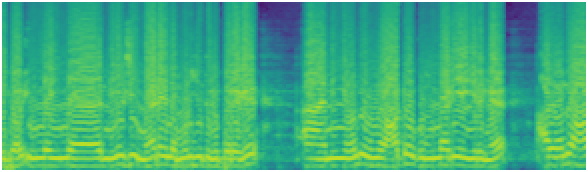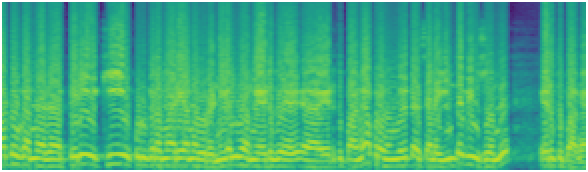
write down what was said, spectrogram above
இப்போ இந்த இந்த நிகழ்ச்சி மேடையில் முடிஞ்சதுக்கு பிறகு நீங்கள் நீங்க வந்து உங்க ஆட்டோவுக்கு முன்னாடியே இருங்க. அது வந்து ஆட்டோக்கு அந்த பெரிய கீயை கொடுக்குற மாதிரியான ஒரு நிகழ்வு அங்க எடுத்து எடுத்துப்பாங்க. அப்புறம் உங்ககிட்ட சில இன்டர்வியூஸ் வந்து எடுத்துப்பாங்க.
